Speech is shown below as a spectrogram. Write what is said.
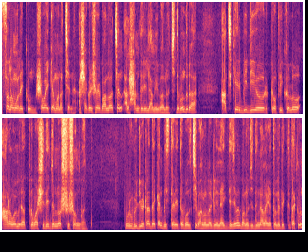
আসসালামু আলাইকুম। সবাই কেমন আছেন? আশা করি সবাই ভালো আছেন। আলহামদুলিল্লাহ, আমি ভালো আছি। তো বন্ধুরা, আজকের ভিডিওর টপিক হলো আরব আমিরাত প্রবাসীদের জন্য সুসংবাদ। পুরো ভিডিওটা দেখেন, বিস্তারিত বলছি। ভালো লাগলে লাইক দিয়ে যাবেন, ভালো যদি না লাগে তাহলে দেখতে থাকুন।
